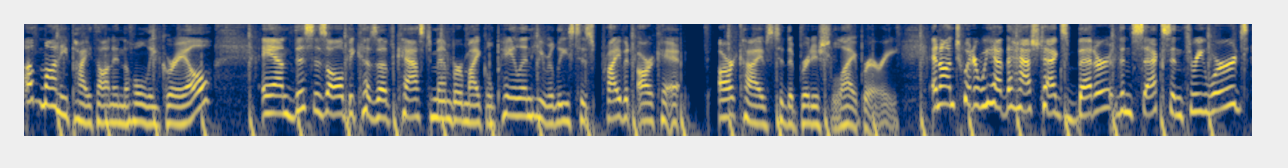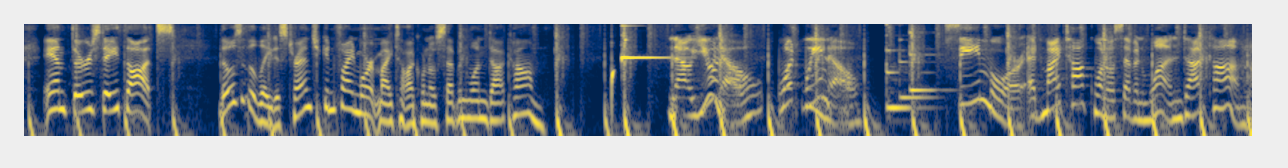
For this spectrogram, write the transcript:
of Monty Python in the Holy Grail. And this is all because of cast member Michael Palin. He released his private archi- archives to the British Library. And on Twitter, we have the hashtags better than sex in three words and Thursday thoughts. Those are the latest trends. You can find more at mytalk1071.com. Now you know what we know. See more at mytalk1071.com. Coming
